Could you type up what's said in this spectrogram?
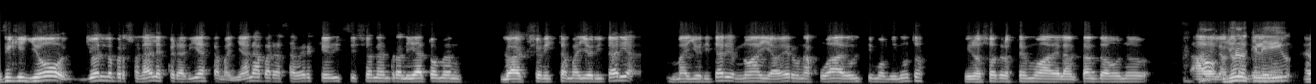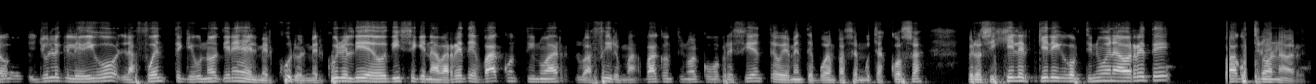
Así que yo, yo en lo personal esperaría hasta mañana para saber qué decisión en realidad toman los accionistas mayoritarios. Mayoritarios no hay a ver una jugada de último minuto y nosotros estemos adelantando a uno. yo lo que le digo, yo lo que le digo, la fuente que uno tiene es el Mercurio. El Mercurio el día de hoy dice que Navarrete va a continuar, lo afirma, va a continuar como presidente. Obviamente pueden pasar muchas cosas, pero si Heller quiere que continúe Navarrete, va a continuar Navarrete.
